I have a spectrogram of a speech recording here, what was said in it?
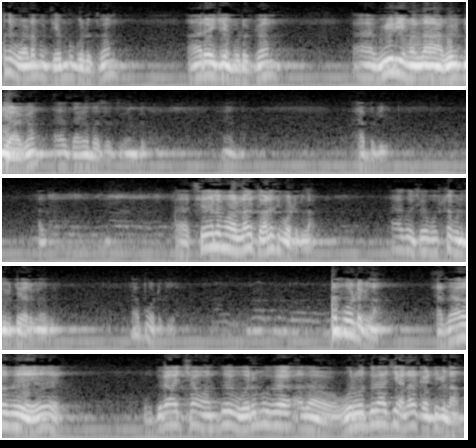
அது உடம்புக்கு தெம்பு கொடுக்கும் ஆரோக்கியம் கொடுக்கும். வீரியம் எல்லாம் விருத்தியாகும். அது தங்கபசத்துக்கு உண்டு. அப்படி. சிதலமாக தொலைச்சி போட்டுக்கலாம். கொஞ்சம் முஷ்டம் கொடுத்துக்கிட்டே இருக்கும் அது. போட்டுக்கலாம். போட்டுக்கலாம். அதாவது உதிராட்சம் வந்து ஒருமுக அதான் ஒரு உதிராட்சம் எல்லாரும் கட்டிக்கலாம்.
